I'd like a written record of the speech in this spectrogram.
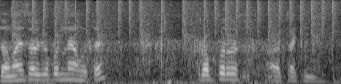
दमायसारखं पण नाही होत आहे प्रॉपर ट्रॅकिंग आहे.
